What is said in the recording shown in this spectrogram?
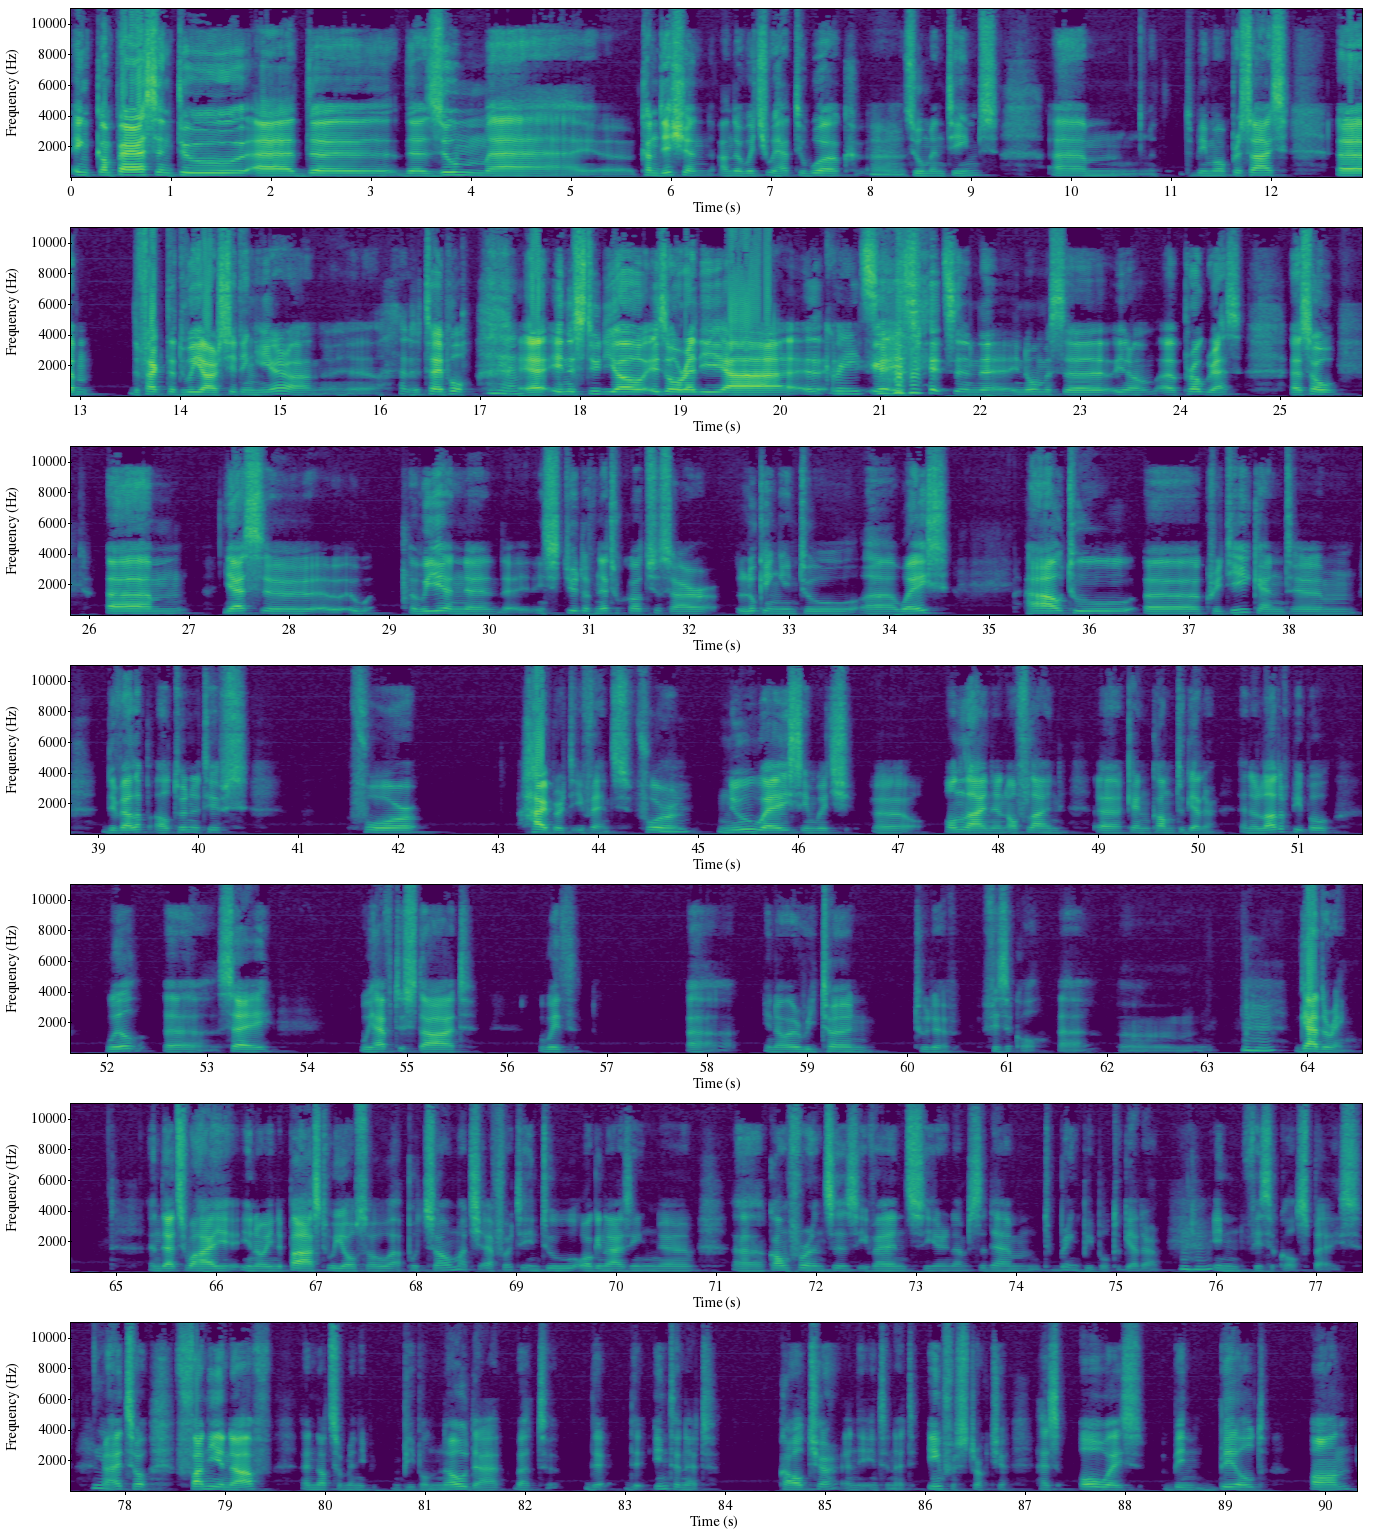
in comparison to uh, the the Zoom uh, uh, condition under which we had to work, uh, Mhm. Zoom and Teams, um, to be more precise, um, the fact that we are sitting here on, uh, at a table Yeah. uh, in the studio is already uh, Great. it's, it's an uh, enormous, uh, you know, uh, progress. Uh, so, um, yes, uh, w- we and uh, the Institute of Network Cultures are looking into uh, ways how to uh, critique and um, develop alternatives for hybrid events, for Mhm. new ways in which uh, online and offline uh, can come together. And a lot of people will uh, say we have to start with, uh, you know, a return to the physical uh, um, hmm gathering. And that's why, you know, in the past we also uh, put so much effort into organizing uh, uh, conferences, events here in Amsterdam to bring people together hmm in physical space. Yeah. Right. So, funny enough, and not so many people know that, but the the internet culture and the internet infrastructure has always been built on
